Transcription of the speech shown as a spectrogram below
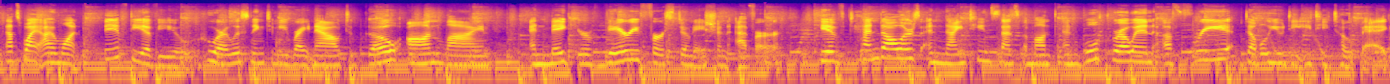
That's why I want 50 of you who are listening to me right now to go online and make your very first donation ever. Give $10.19 a month and we'll throw in a free WDET tote bag.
